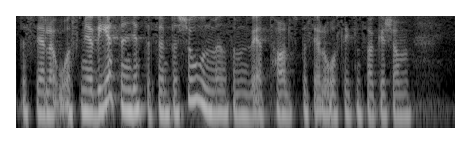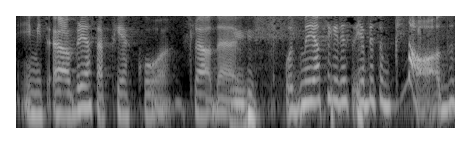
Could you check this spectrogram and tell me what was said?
speciella åsikter. Jag vet en jättefin person men som du vet har lite speciella åsikter om saker som i mitt övriga PK-flöde. Och- Men jag, tycker det så, jag blir så glad.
